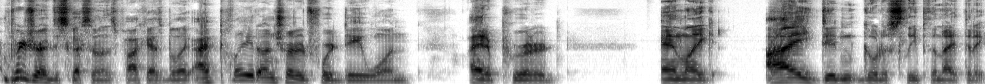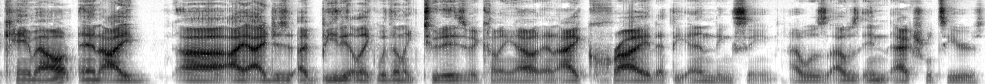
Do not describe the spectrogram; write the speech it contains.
I'm pretty sure I discussed it on this podcast, but like, I played Uncharted 4 day one. I had it pre-ordered, and like, I didn't go to sleep the night that it came out, and I, uh, I, I just, I beat it like within like two days of it coming out, and I cried at the ending scene. I was, I was in actual tears,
